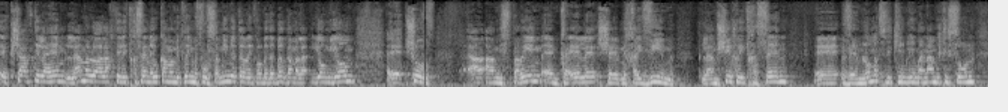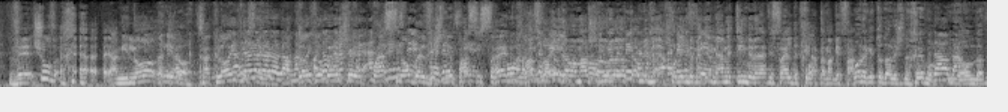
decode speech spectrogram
הקשבתי להם, למה לא הלכתי להתחסן, היו כמה מקרים מפורסמים יותר, אני כבר מדבר גם על היום יום. אה, שוב, המספרים הם כאלה שמחייבים להמשיך להתחסן. אה, והם לא מצדיקים להימנע מחיסון, ושוב, אני לא... אני רק- רק לא הייתי לא, לא, לא, לא, רק לא הייתי לא, אומר שפרס נובל ושני. פרס ישראל הם הרב דין סטרופר דוד, גם אמר שיהיו לא דין יותר דוד, מ-100 אנחנו חולים, חייבים לסיים. 100 מתים במדינת ישראל בתחילת המגפה. בואו נגיד תודה לשניכם, עורך תודה דין רבה. ירון דוד,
